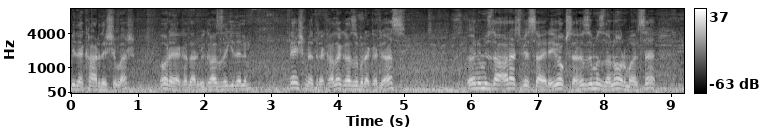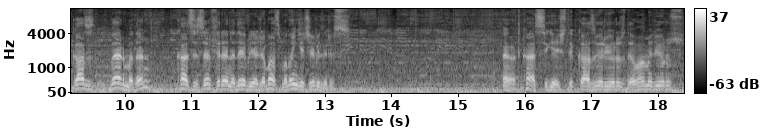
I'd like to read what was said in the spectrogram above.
bir de kardeşi var. Oraya kadar bir gazla gidelim. 5 metre kala gazı bırakacağız. Önümüzde araç vesaire yoksa hızımız da normalse gaz vermeden kasise frene debriyaja basmadan geçebiliriz. Evet kasisi geçtik. Gaz veriyoruz. Devam ediyoruz.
